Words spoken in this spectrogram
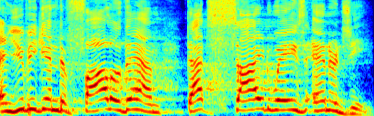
and you begin to follow them, that sideways energy.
